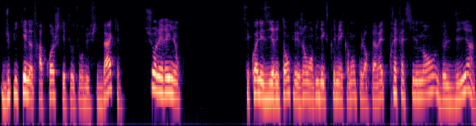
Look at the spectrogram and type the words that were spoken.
dupliqué notre approche qui était autour du feedback sur les réunions. C'est quoi les irritants que les gens ont envie d'exprimer? Comment on peut leur permettre très facilement de le dire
